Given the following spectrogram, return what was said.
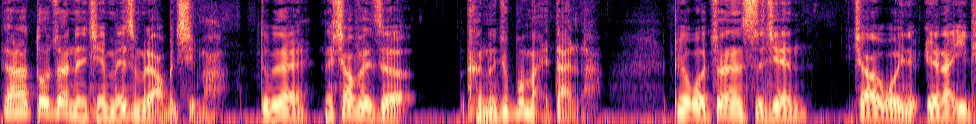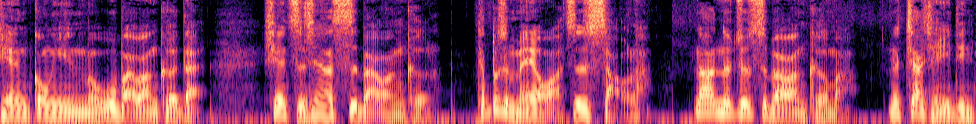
让他多赚点钱，没什么了不起嘛，对不对？那消费者可能就不买蛋了。比如我这段时间，假如我原来一天供应你们五百万颗蛋，现在只剩下四百万颗了。它不是没有啊，只是少了。那那就四百万颗嘛，那价钱一定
